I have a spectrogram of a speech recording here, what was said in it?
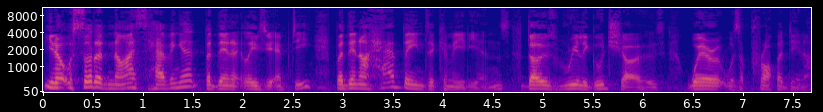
You know, it was sort of nice having it, but then it leaves you empty. But then I have been to comedians, those really good shows where it was a proper dinner,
